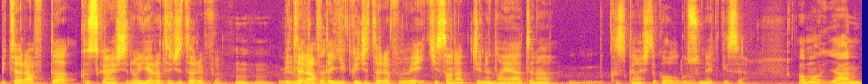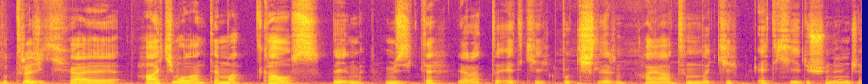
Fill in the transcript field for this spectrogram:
bir tarafta kıskançlığın o yaratıcı tarafı, bir birlikte. tarafta yıkıcı tarafı ve iki sanatçının hayatına kıskançlık olgusunun etkisi. Ama yani bu trajik hikayeye hakim olan tema kaos değil mi? Müzikte yarattığı etki bu kişilerin hayatındaki etkiyi düşününce.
